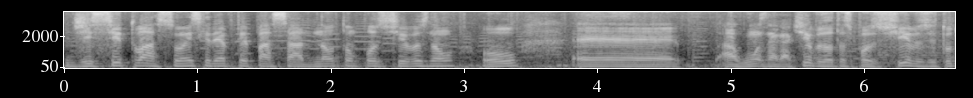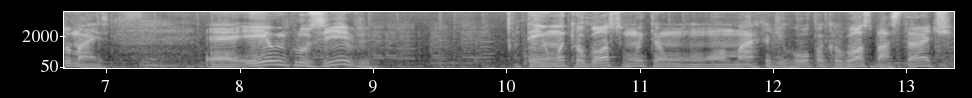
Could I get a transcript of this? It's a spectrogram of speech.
de situações que deve ter passado não tão positivas, não, ou é, algumas negativas, outras positivas e tudo mais. É, eu, inclusive, tem uma que eu gosto muito, tem um- uma marca de roupa que eu gosto bastante,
